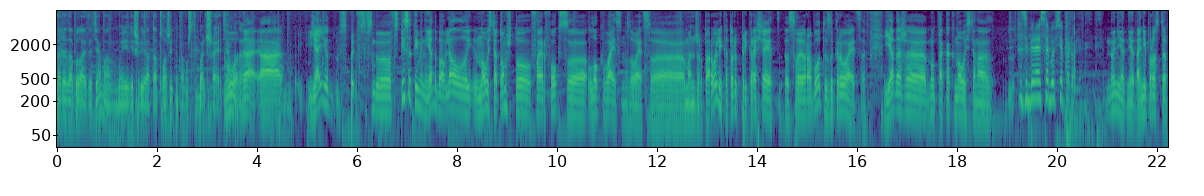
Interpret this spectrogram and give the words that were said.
Да-да-да, была эта тема, мы решили от- отложить, потому что это большая тема. Вот, да. А, я ее в, в в список именно я добавлял новость о том, что Firefox э, Lockwise называется э, менеджер паролей, который прекращает э, свою работу и закрывается. Я даже, ну, так как новость, она Забирая с собой все пароли. Ну нет, нет, они просто...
